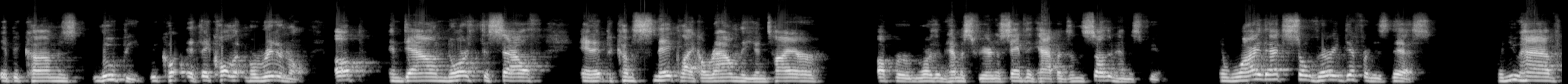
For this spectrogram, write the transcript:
it becomes loopy. We call it, they call it meridional, up and down, north to south, and it becomes snake-like around the entire upper northern hemisphere. And the same thing happens in the southern hemisphere. And why that's so very different is this: when you have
